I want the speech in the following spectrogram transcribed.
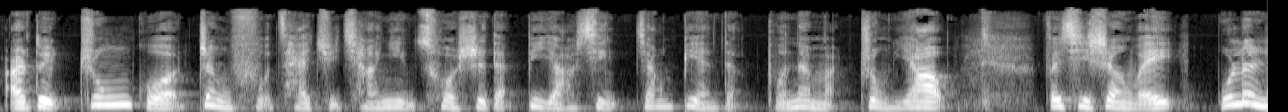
而对中国政府采取强硬措施的必要性将变得不那么重要。分析认为，无论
